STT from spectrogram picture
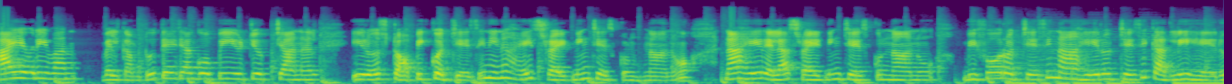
Hi everyone welcome to Teja Gopi YouTube channel ఈరోజు టాపిక్ వచ్చేసి నేను హెయిర్ స్ట్రైట్నింగ్ చేసుకుంటున్నాను. నా హెయిర్ ఎలా స్ట్రైట్నింగ్ చేసుకున్నాను? బిఫోర్ వచ్చేసి నా హెయిర్ వచ్చేసి కర్లీ హెయిర్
